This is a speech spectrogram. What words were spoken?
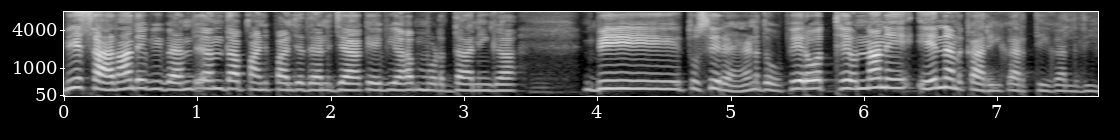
ਵੀ ਸਾਰਾਂ ਦੇ ਵੀ ਬਹਿੰਦੇ ਜਾਂਦਾ ਪੰਜ ਪੰਜ ਦਿਨ ਜਾ ਕੇ ਵੀ ਆ ਮੁੜਦਾ ਨਹੀਂਗਾ ਵੀ ਤੁਸੀਂ ਰਹਿਣ ਦਿਓ। ਫਿਰ ਉੱਥੇ ਉਹਨਾਂ ਨੇ ਇਹ ਨਨਕਾਰੀ ਕਰਤੀ ਗੱਲ ਦੀ।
